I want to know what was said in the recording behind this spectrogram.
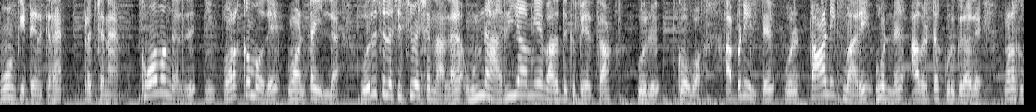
உன்கிட்ட இருக்கிற பிரச்சனை. கோவங்கிறது நீ பிறக்கும் போதே உன்கிட்ட இல்லை. ஒரு சில சுச்சுவேஷனால் உன்னை அறியாமையே வர்றதுக்கு பேர் தான் ஒரு கோவம் அப்படின்ட்டு ஒரு டானிக் மாதிரி ஒன்று அவர்கிட்ட கொடுக்குறாரு. உனக்கு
